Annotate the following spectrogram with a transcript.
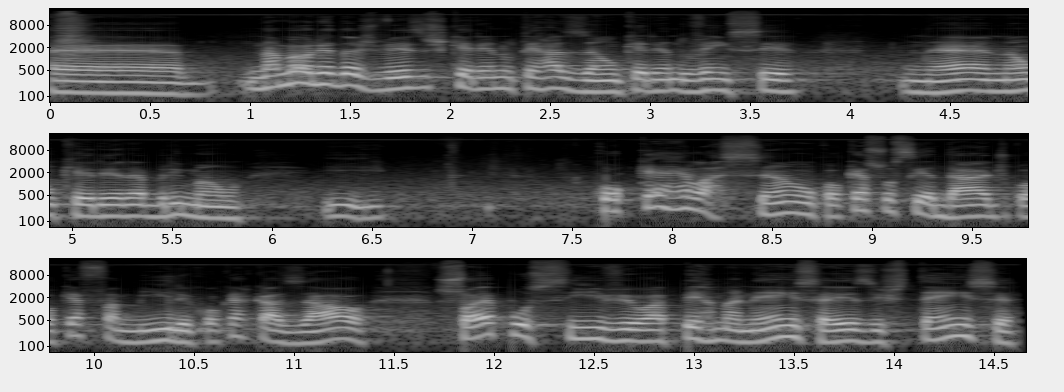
é, na maioria das vezes querendo ter razão, querendo vencer, né? não querer abrir mão. E qualquer relação, qualquer sociedade, qualquer família, qualquer casal, só é possível a permanência, a existência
